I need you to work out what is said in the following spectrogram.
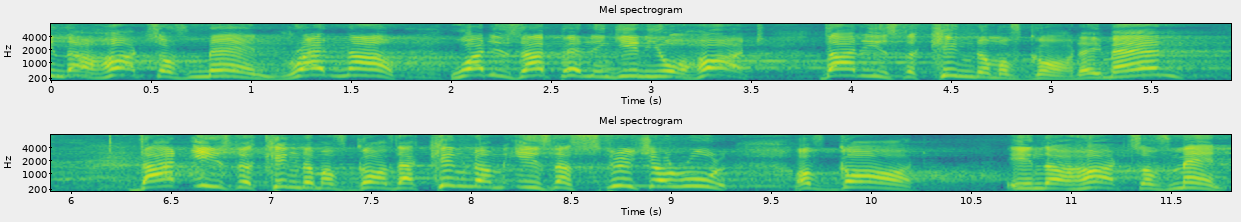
in the hearts of men. Right now, what is happening in your heart, that is the kingdom of God. Amen? That is the kingdom of God. The kingdom is the spiritual rule of God in the hearts of men.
